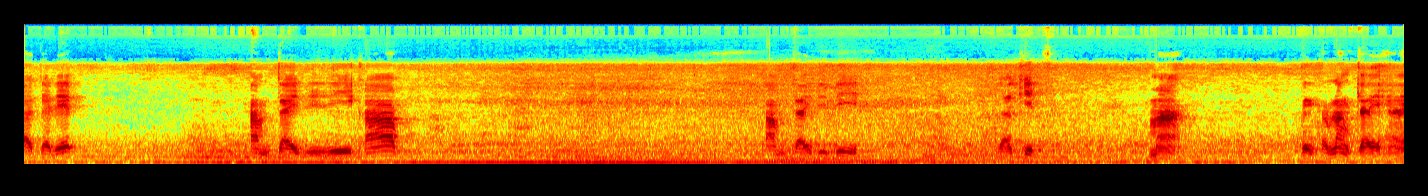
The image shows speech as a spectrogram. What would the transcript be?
อาจารย์เด็ดทำใจดีๆครับทำใจดีๆอย่าคิดมาก เป็นกำลังใจให้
